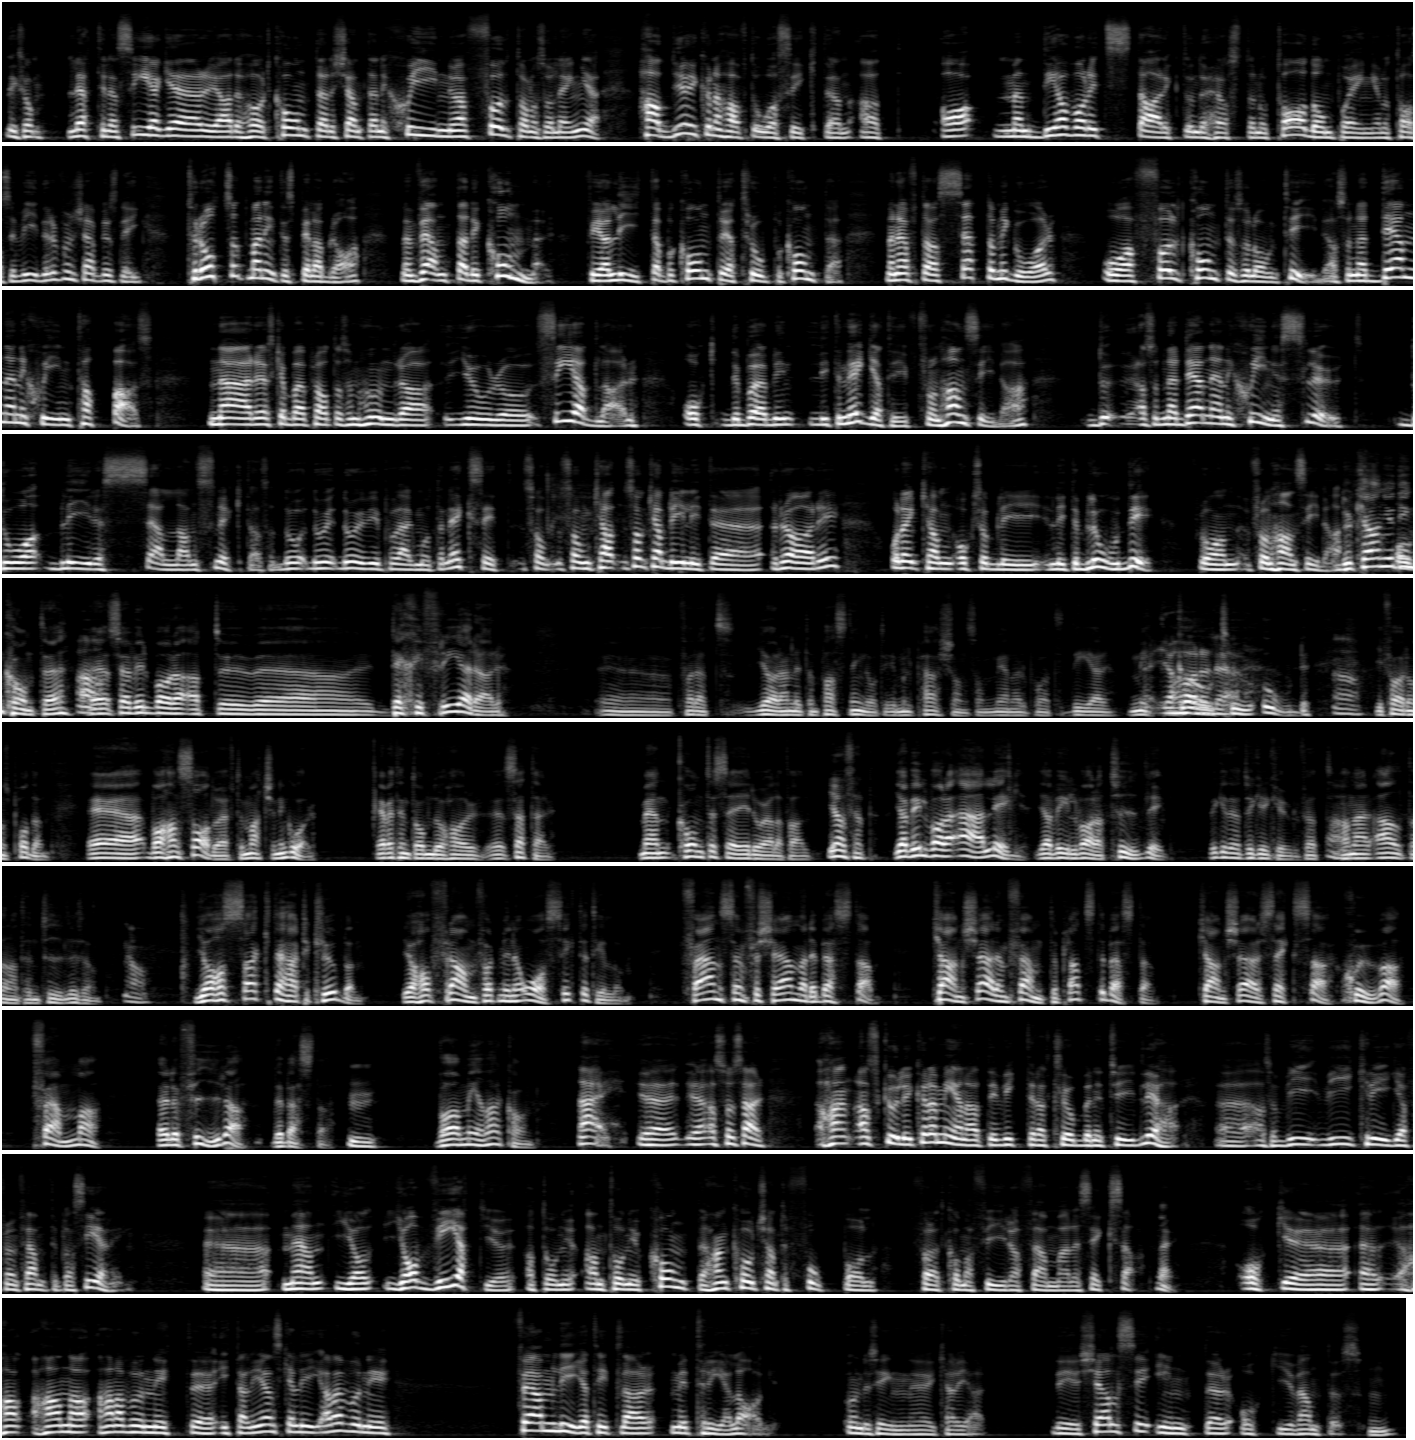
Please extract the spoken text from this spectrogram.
liksom, lett till en seger, jag hade hört Conte, jag hade känt energin, nu har jag följt honom så länge, hade jag ju kunnat haft åsikten att Ja, men det har varit starkt under hösten att ta de poängen och ta sig vidare från Champions League. Trots att man inte spelar bra. Men vänta, det kommer. För jag litar på Conte, jag tror på Conte. Men efter att ha sett dem igår och följt Conte så lång tid, alltså när den energin tappas, när det ska börja pratas om 100 euro-sedlar och det börjar bli lite negativt från hans sida, då, alltså när den energin är slut, då blir det sällan snyggt. Alltså. Då, då, då är vi på väg mot en exit som, som, kan, som kan bli lite rörig och den kan också bli lite blodig från, från hans sida. Du kan ju din och, Conte, ja. eh, så jag vill bara att du eh, dechiffrerar eh, för att göra en liten passning då till Emil Persson som menade på att det är mitt go-to-ord Ja. i Fördomspodden. Eh, vad han sa då efter matchen igår, jag vet inte om du har eh, sett det här, men Conte säger då i alla fall, Jag har sett det. jag vill vara ärlig, jag vill vara tydlig. Vilket jag tycker är kul, för att han är allt annat än tydlig sen. Ja. Jag har sagt det här till klubben. Jag har framfört mina åsikter till dem. Fansen förtjänar det bästa. Kanske är en femteplats det bästa. Kanske är sexa, sjua, femma eller fyra det bästa. Mm. Vad menar Karn? Nej, eh, alltså så här, han, han skulle kunna mena att det är viktigt att klubben är tydlig här. Eh, alltså vi, vi krigar för en femte Eh, men jag, jag vet ju att Antonio, Antonio Conte, han coachar inte fotboll för att komma fyra, femma eller sexa. Nej. Och eh, han, han, har, han har vunnit eh, italienska ligan, han har vunnit fem ligatitlar med tre lag under sin karriär. Det är Chelsea, Inter och Juventus. Mm.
